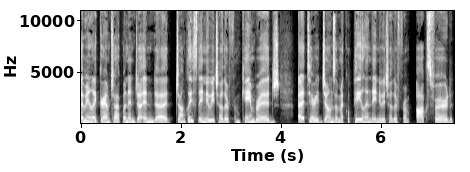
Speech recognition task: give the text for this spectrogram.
I mean, like Graham Chapman and, and uh, John Cleese, they knew each other from Cambridge. Uh, Terry Jones and Michael Palin, they knew each other from Oxford.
